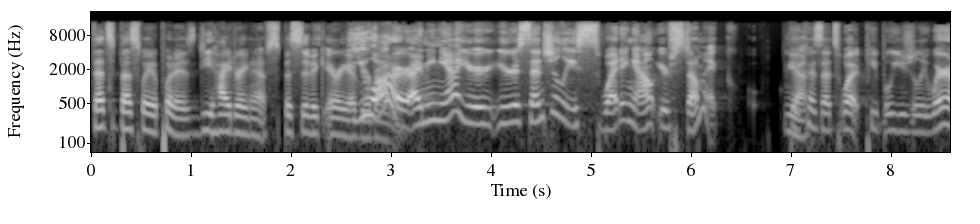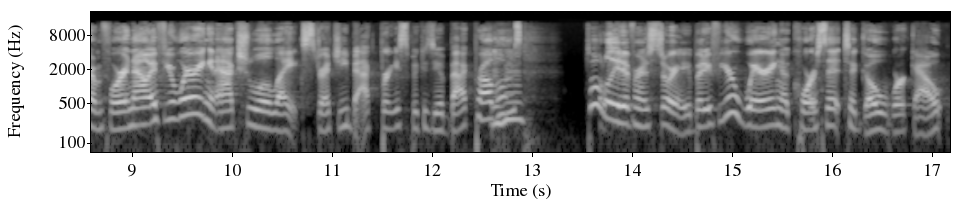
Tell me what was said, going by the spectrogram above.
that's the best way to put it is dehydrating a specific area of You your body. You are. I mean, yeah, you're you're essentially sweating out your stomach. Yeah. Because that's what people usually wear them for. And now, if you're wearing an actual like stretchy back brace because you have back problems, Mm-hmm. totally different story. But if you're wearing a corset to go work out,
